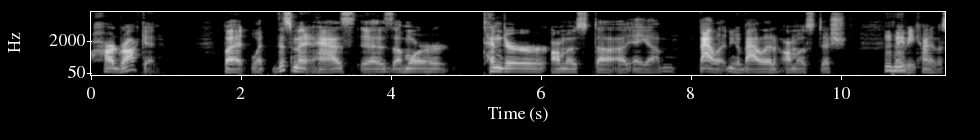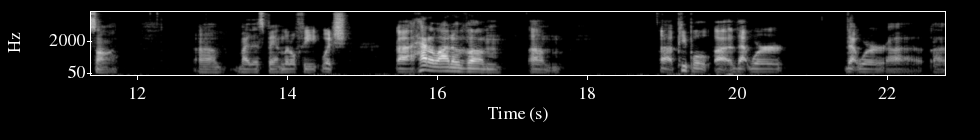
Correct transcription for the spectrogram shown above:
hard rockin'. But what this minute has is a more tender, almost uh, a um, ballad, you know, ballad almost ish, Mhm. maybe kind of a song um, by this band Little Feat, which uh, had a lot of um, um, uh, people uh, that were that were uh, uh,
